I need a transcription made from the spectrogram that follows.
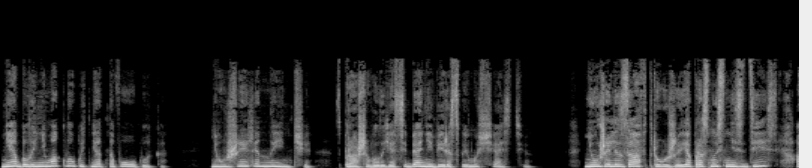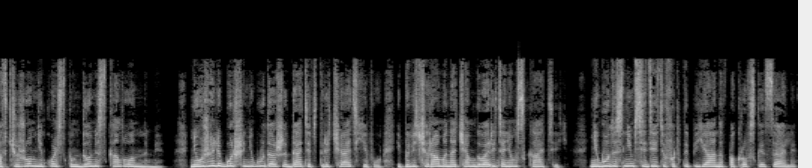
не было и не могло быть ни одного облака. «Неужели нынче?» — спрашивала я себя, не веря своему счастью. Неужели завтра уже я проснусь не здесь, а в чужом Никольском доме с колоннами? Неужели больше не буду ожидать и встречать его, и по вечерам и ночам говорить о нем с Катей? Не буду с ним сидеть у фортепиано в Покровской зале?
